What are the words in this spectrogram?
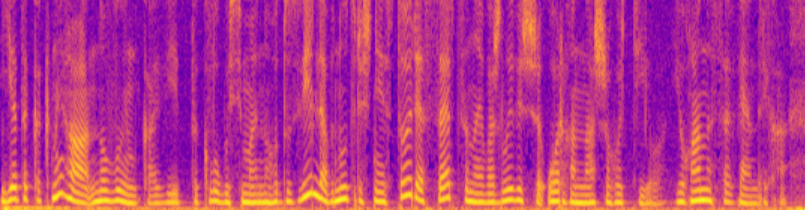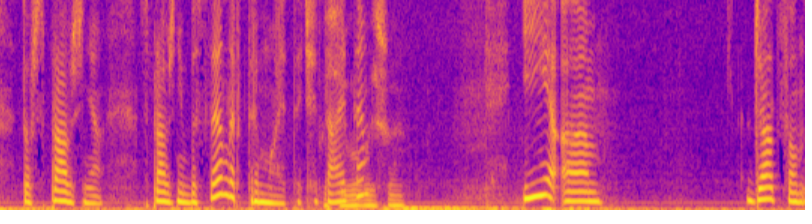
Є така книга, новинка від клубу сімейного дозвілля Внутрішня історія серце найважливіший орган нашого тіла Йоганнеса Генріха. Тож справжня, справжній бестселер, тримайте, читайте. І е, Джадсон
